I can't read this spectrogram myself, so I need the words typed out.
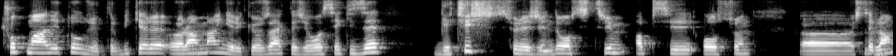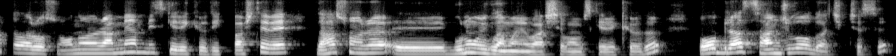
çok maliyetli olacaktır. Bir kere öğrenmen gerekiyor. Özellikle Java 8'e geçiş sürecinde o stream API'si olsun, e, işte lambdalar olsun onu öğrenmemiz gerekiyordu ilk başta ve daha sonra e, bunu uygulamaya başlamamız gerekiyordu. O biraz sancılı oldu açıkçası.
